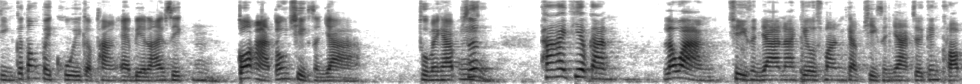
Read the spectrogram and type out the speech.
ริง ๆ ก็ต้องไปคุยกับทางแอร์เบียไลฟ์ซิกอืมก็อาจต้องฉีกสัญญาถูกไหมครับอืมซึ่งถ้าให้เทียบกันระหว่างฉีกสัญญานาเกลสมันกับฉีกสัญญาเจอเกนครอป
